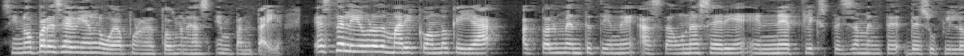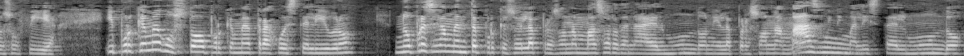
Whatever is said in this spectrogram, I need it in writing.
Si no parece bien, lo voy a poner de todas maneras en pantalla. Este libro de Marie Kondo que ya actualmente tiene hasta una serie en Netflix precisamente de su filosofía. ¿Y por qué me gustó? ¿Por qué me atrajo este libro? No precisamente porque soy la persona más ordenada del mundo, ni la persona más minimalista del mundo,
